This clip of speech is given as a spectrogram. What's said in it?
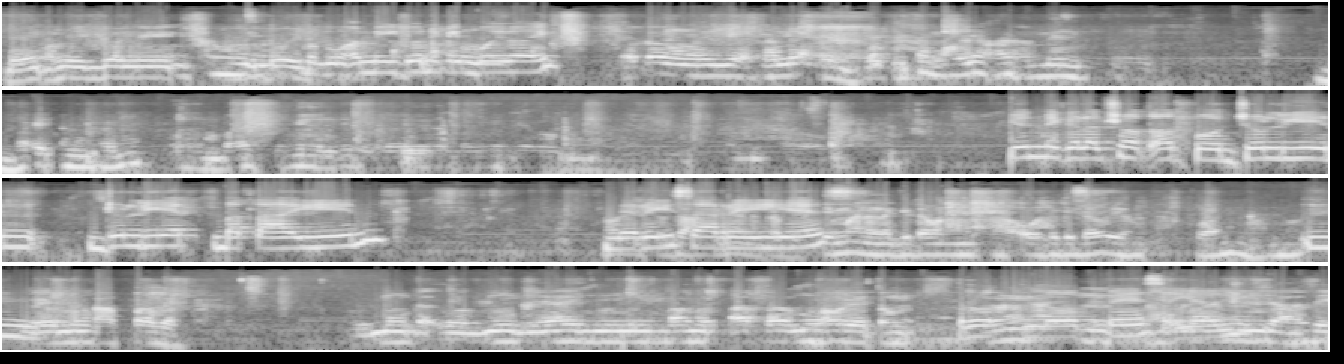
Buong amigo ni Kiboy. Bagong amigo ni Kimboy Boy. Huwag kang maiyak kami. Huwag kang maiyak, ah. Amin. Bait naman kami. Ang bait kami. Hindi mo tayo na pamilya mo. Yun, may galab shoutout po. Julien, Juliet Batayin. Nerissa Reyes. Tima, nalagi daw ng tao. Lagi daw yung. Mm. Papa ba? Huwag mong, huwag mong gayahin yung mga papa mo. Oo, itong... Ruth Yung nga yun, Lopez, ang- ayan. yun siya kasi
